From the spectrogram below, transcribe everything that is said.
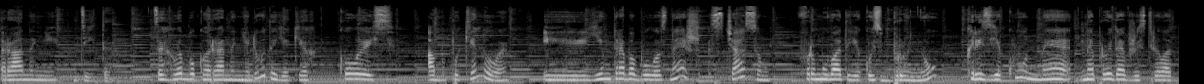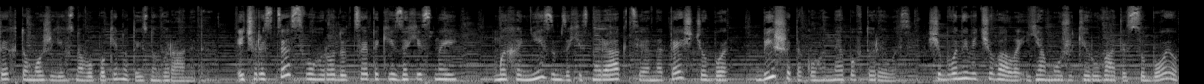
ранені діти. Це глибоко ранені люди, яких колись або покинули, і їм треба було, знаєш, з часом формувати якусь броню, крізь яку не, не пройде вже стріла тих, хто може їх знову покинути і знову ранити. І через це свого роду це такий захисний механізм, захисна реакція на те, щоб більше такого не повторилось, щоб вони відчували, я можу керувати собою,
